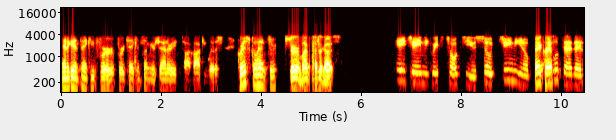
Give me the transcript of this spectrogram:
and again, thank you for, for taking some of your Saturday to talk hockey with us. Chris, go ahead, sir. Sure, my pleasure, guys. Hey, Jamie, great to talk to you. So, Jamie, you know, Hey. I looked at it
